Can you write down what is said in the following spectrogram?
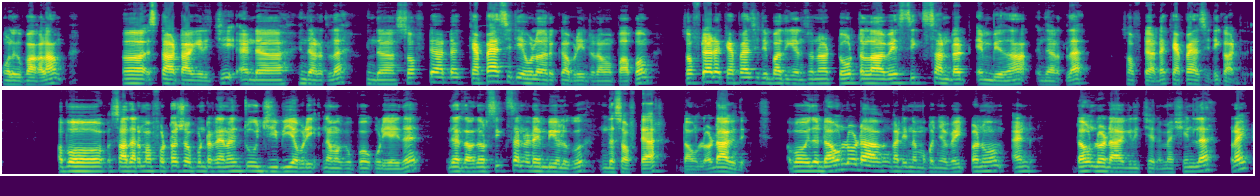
உங்களுக்கு பார்க்கலாம். ஸ்டார்ட் ஆகிருச்சு. அண்ட் இந்த இடத்துல இந்த சாஃப்ட்வேரோட கெப்பாசிட்டி எவ்வளோ இருக்குது அப்படின்ற நம்ம பார்ப்போம். சாஃப்ட்வேரோட கெப்பாசிட்டி பார்த்தீங்கன்னு சொன்னால் டோட்டலாகவே சிக்ஸ் ஹண்ட்ரட் எம்பி தான் இந்த இடத்துல சாஃப்ட்வேரோட கெப்பாசிட்டி காட்டுது. அப்போது சாதாரணமாக ஃபோட்டோஷாப்ன்றது என்ன டூ ஜிபி அப்படி நமக்கு போகக்கூடிய இது. இந்த இடத்துல வந்து ஒரு சிக்ஸ் ஹண்ட்ரட் எம்பிகளுக்கு இந்த சாஃப்ட்வேர் டவுன்லோட் ஆகுது. அப்போது இது டவுன்லோட் ஆகுங்காட்டி நம்ம கொஞ்சம் வெயிட் பண்ணுவோம். அண்ட் டவுன்லோட் ஆகிருச்சு இந்த மெஷின்ல. ரைட்.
